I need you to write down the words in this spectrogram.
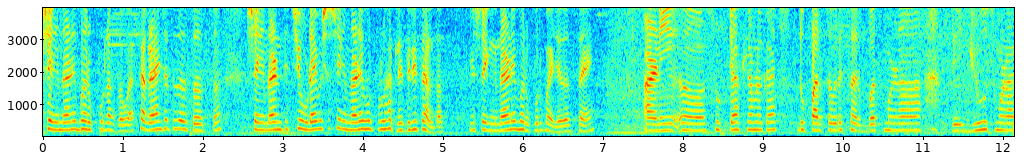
शेंगदाणे भरपूर लागतात. सगळ्यांच्यातच असं असतं. शेंगदाणे ते चिवड्यापेक्षा शेंगदाणे भरपूर घातले तरी चालतात. म्हणजे शेंगदाणे भरपूर पाहिजेत असं आहे आणि सुट्ट्या असल्यामुळे काय दुपारचं वगैरे सरबत म्हणा ते ज्यूस म्हणा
